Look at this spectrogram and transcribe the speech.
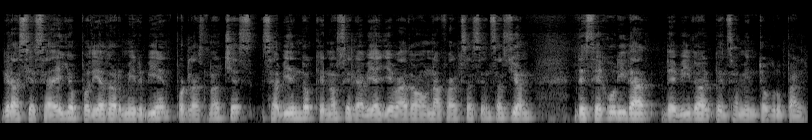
Gracias a ello podía dormir bien por las noches sabiendo que no se le había llevado a una falsa sensación de seguridad debido al pensamiento grupal.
